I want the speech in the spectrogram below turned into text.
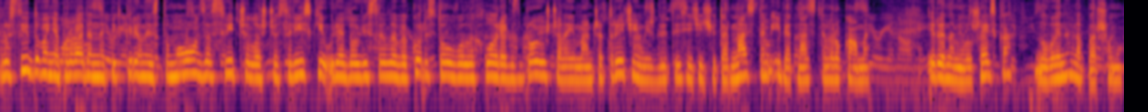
Розслідування, проведене під керівництвом ООН, засвідчило, що сирійські урядові сили використовували хлор як зброю щонайменше тричі між 2014 і 2015 роками. Ірина Мілушевська. Новини на першому.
